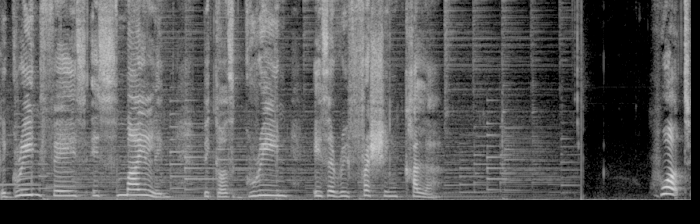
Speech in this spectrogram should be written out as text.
The green face is smiling because green is a refreshing color. What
